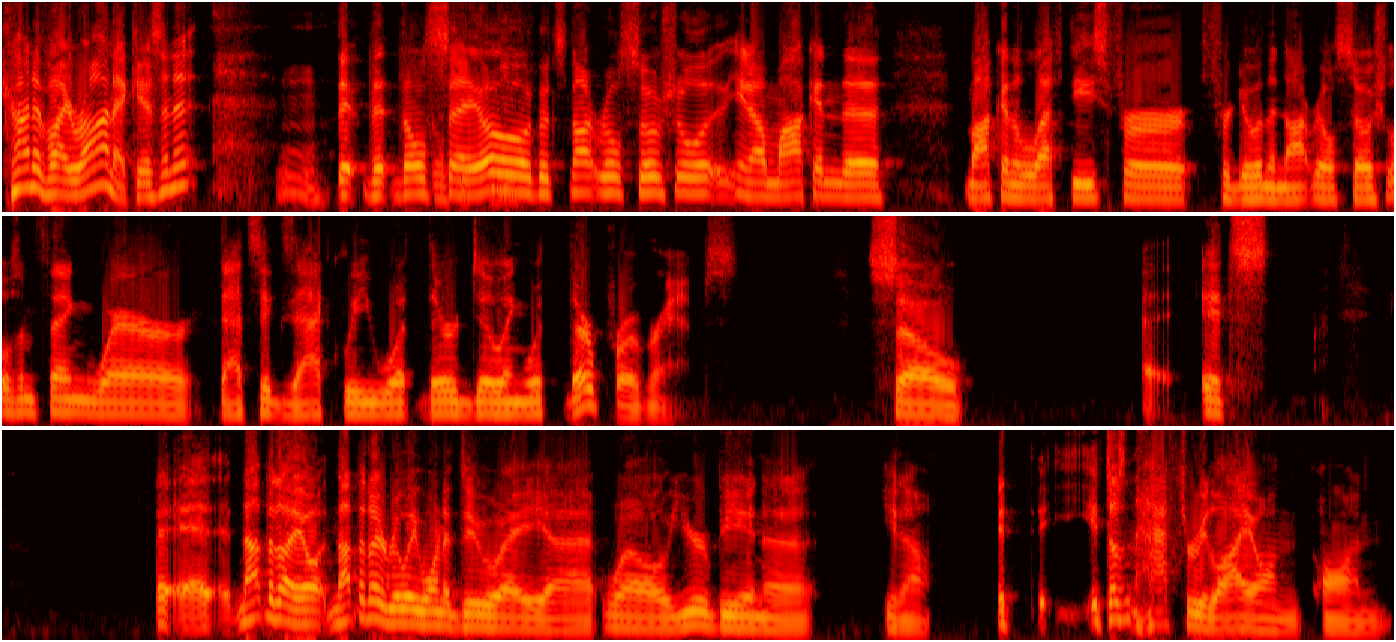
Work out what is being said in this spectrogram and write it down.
kind of ironic, isn't it? Hmm. That, that they'll Don't say, "Oh, that's not real social," you know, mocking the mocking the lefties for for doing the not real socialism thing, where that's exactly what they're doing with their programs. So, uh, it's uh, uh, not that I not that I really want to do a uh, well, you're being a you know it it doesn't have to rely on on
